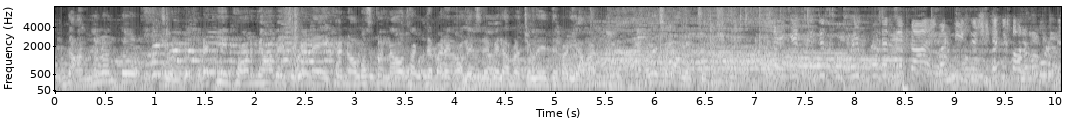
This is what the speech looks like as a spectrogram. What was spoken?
কিন্তু আন্দোলন তো চলবে। সেটা কী ফর্মে হবে সেখানে এখানে অবস্থা নাও থাকতে পারে কলেজ লেভেলে আমরা চলে যেতে পারি আমার ফলে সেটা আলোচ্য বিষয়। সেক্ষেত্রে কি পালন করবে?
